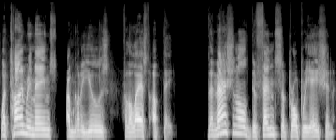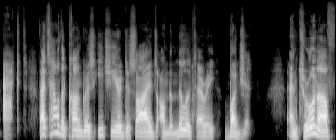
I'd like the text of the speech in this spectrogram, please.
What time remains, I'm going to use for the last update. The National Defense Appropriation Act. That's how the Congress each year decides on the military budget. And true enough,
